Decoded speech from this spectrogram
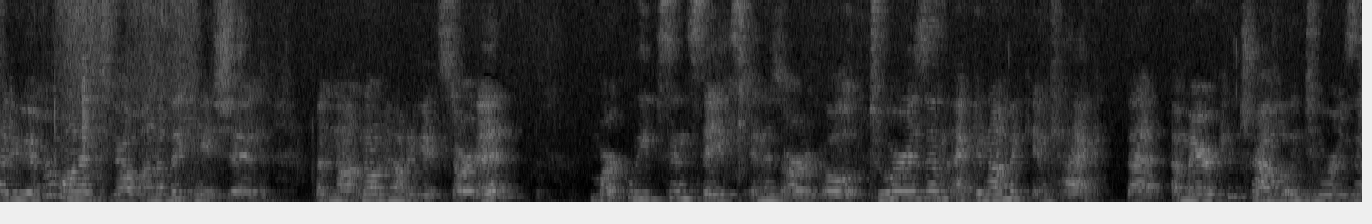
Have you ever wanted to go on a vacation but not known how to get started? Mark Leepson states in his article, Tourism Economic Impact, that American travel and tourism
